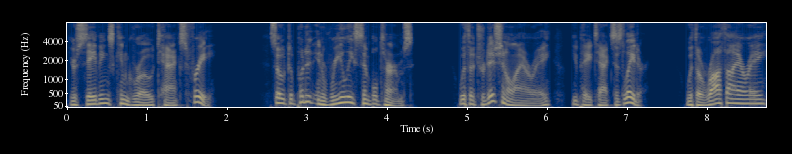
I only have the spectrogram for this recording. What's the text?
Your savings can grow tax free. So, to put it in really simple terms, with a traditional IRA, you pay taxes later. With a Roth IRA,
